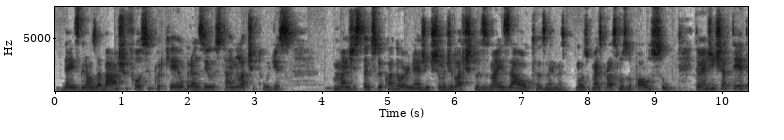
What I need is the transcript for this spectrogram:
10 graus abaixo fosse porque o Brasil está em latitudes mais distantes do Equador, né? A gente chama de latitudes mais altas, né? Mais, mais próximos do Polo Sul. Então a gente ia ter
